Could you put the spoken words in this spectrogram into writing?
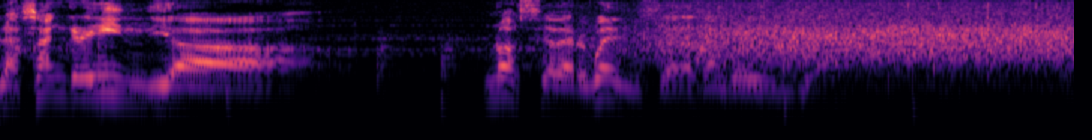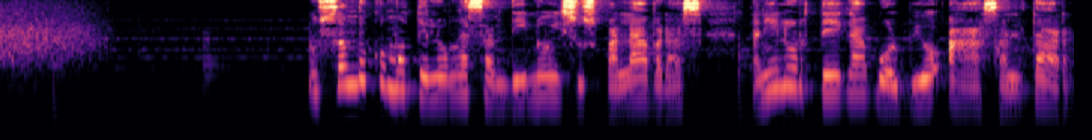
la sangre india. No se avergüenza la sangre india. Usando como telón a Sandino y sus palabras, Daniel Ortega volvió a asaltar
